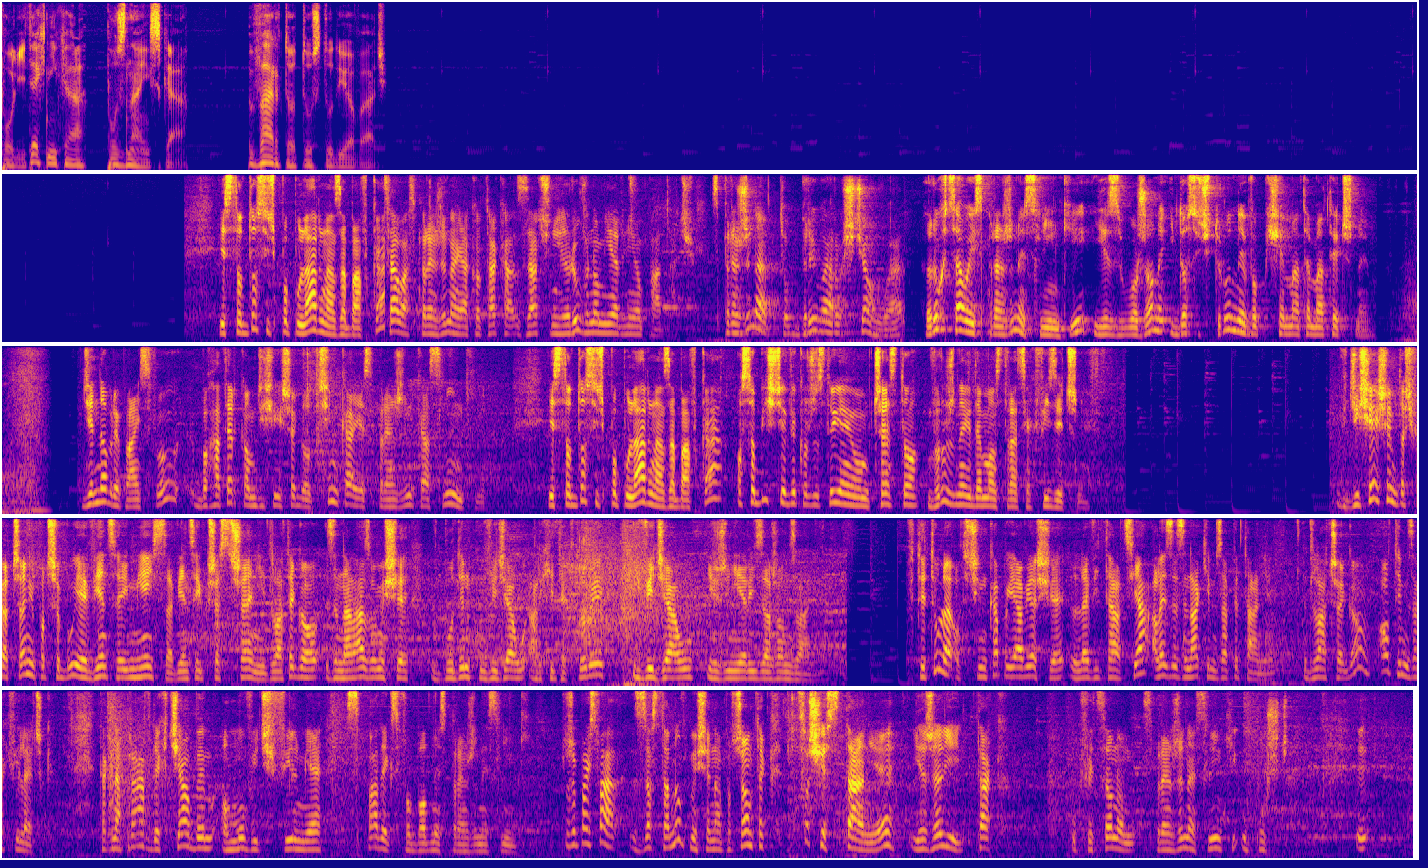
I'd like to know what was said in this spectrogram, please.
Politechnika Poznańska. Warto tu studiować. Jest to dosyć popularna zabawka. Cała sprężyna jako taka zacznie równomiernie opadać. Sprężyna to bryła rozciągła. Ruch całej sprężyny slinki jest złożony i dosyć trudny w opisie matematycznym. Dzień dobry Państwu. Bohaterką dzisiejszego odcinka jest sprężynka slinki. Jest to dosyć popularna zabawka. Osobiście wykorzystuję ją często w różnych demonstracjach fizycznych. W dzisiejszym doświadczeniu potrzebuję więcej miejsca, więcej przestrzeni, dlatego znalazłem się w budynku Wydziału Architektury i Wydziału Inżynierii Zarządzania. Tytule odcinka pojawia się lewitacja, ale ze znakiem zapytania. Dlaczego? O tym za chwileczkę. Tak naprawdę chciałbym omówić w filmie spadek swobodny sprężyny slinki. Proszę Państwa, zastanówmy się na początek, co się stanie, jeżeli tak uchwyconą sprężynę slinki upuszczę. Y,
